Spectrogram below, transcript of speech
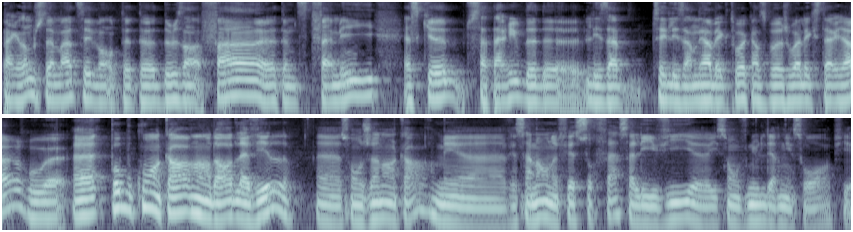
par exemple, justement, tu sais, bon, t'as deux enfants, euh, t'as une petite famille. Est-ce que ça t'arrive de, de les, les emmener avec toi quand tu vas jouer à l'extérieur ou euh, pas beaucoup encore en dehors de la ville. Ils sont jeunes encore, mais récemment, on a fait surface à Lévis. Ils sont venus le dernier soir, puis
